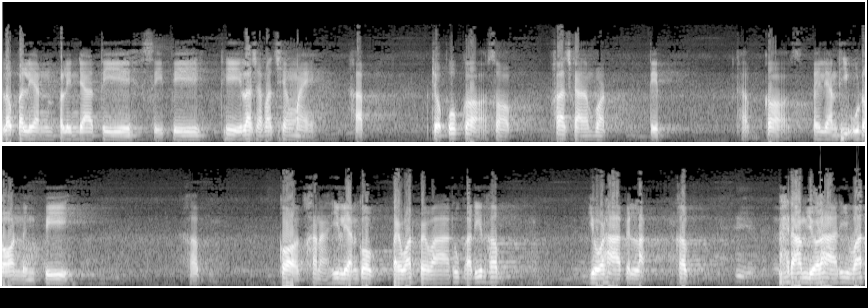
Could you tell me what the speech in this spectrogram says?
แล้วไปเรียนปริญญาตรีสี่ปีที่ราชภัฏเชียงใหม่ครับ จบปุ๊บก็สอบข้าราชการตำรวจติดครับ ก็ไปเรียนที่อุดรหนึ่งปีครับ ก็ขณะที่เรียนก็ไปวัดไปวาทุกอาทิตย์ครับ โยธาเป็นหลักครับ ไปทำโยธาที่วัด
